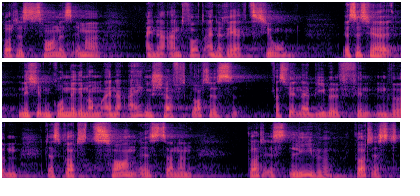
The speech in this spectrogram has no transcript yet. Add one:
Gottes Zorn ist immer eine Antwort, eine Reaktion. Es ist ja nicht im Grunde genommen eine Eigenschaft Gottes, was wir in der Bibel finden würden, dass Gott Zorn ist, sondern Gott ist Liebe. Gott ist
